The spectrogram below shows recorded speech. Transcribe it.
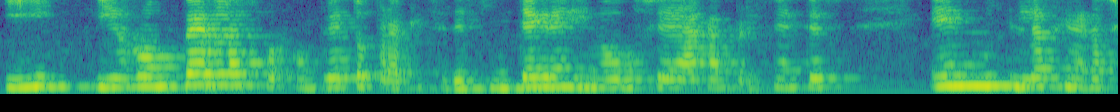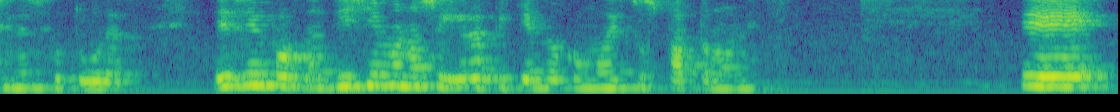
y, y romperlas por completo para que se desintegren y no se hagan presentes en las generaciones futuras. Es importantísimo no seguir repitiendo como estos patrones. Eh,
